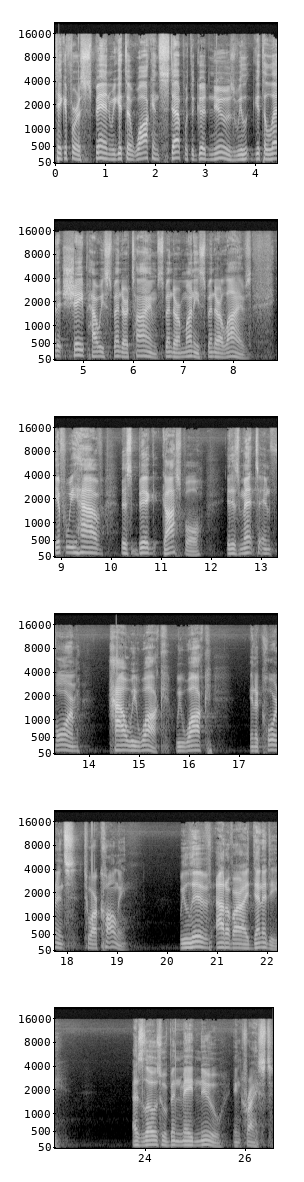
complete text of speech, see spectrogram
take it for a spin. We get to walk in step with the good news. We get to let it shape how we spend our time, spend our money, spend our lives. If we have this big gospel, it is meant to inform how we walk. We walk in accordance to our calling. We live out of our identity as those who have been made new in Christ.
